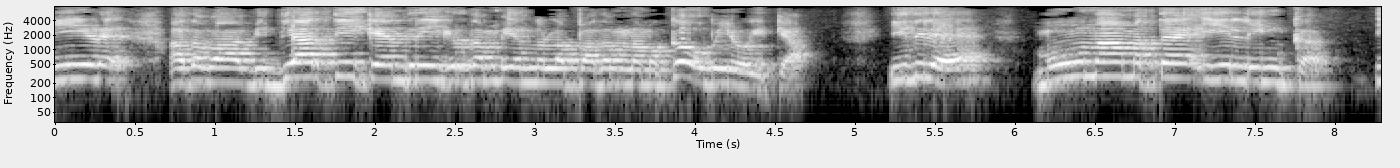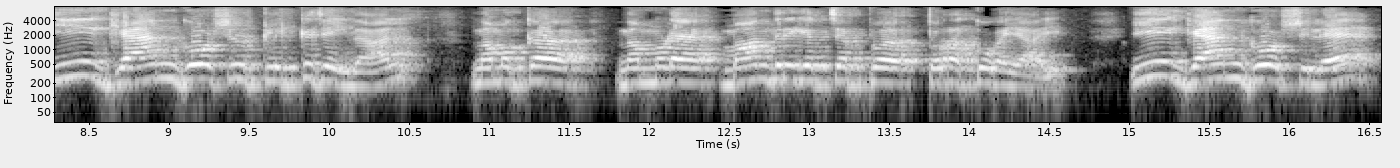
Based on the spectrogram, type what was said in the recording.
നീഡ് അഥവാ വിദ്യാർത്ഥി കേന്ദ്രീകൃതം എന്നുള്ള പദം നമുക്ക് ഉപയോഗിക്കാം. ഇതിലെ മൂന്നാമത്തെ ഈ ലിങ്ക് ഈ ഗ്യാൻ ഘോഷിൽ ക്ലിക്ക് ചെയ്താൽ നമുക്ക് നമ്മുടെ മാന്ത്രിക ചെപ്പ് തുറക്കുകയായി. ഈ ഗ്യാൻ ഘോഷിലെ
